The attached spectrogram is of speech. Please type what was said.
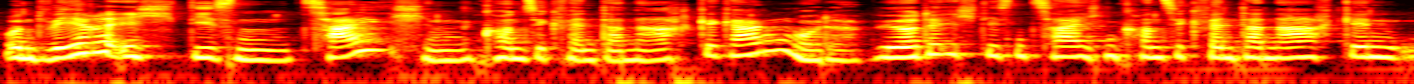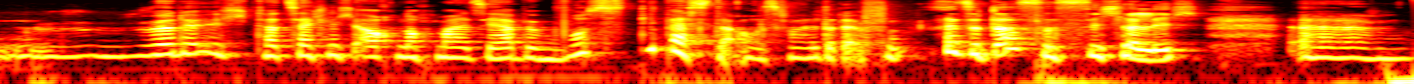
Und wäre ich diesen Zeichen konsequenter nachgegangen oder würde ich diesen Zeichen konsequenter nachgehen, würde ich tatsächlich auch noch mal sehr bewusst die beste Auswahl treffen. Also das ist sicherlich ähm,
